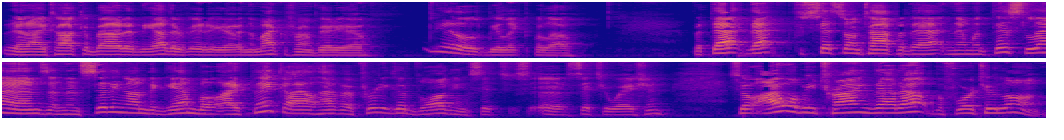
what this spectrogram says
that I talked about in the other video, in the microphone video. It'll be linked below. But that, that sits on top of that. And then with this lens and then sitting on the gimbal, I think I'll have a pretty good vlogging situ uh, situation. So I will be trying that out before too long.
